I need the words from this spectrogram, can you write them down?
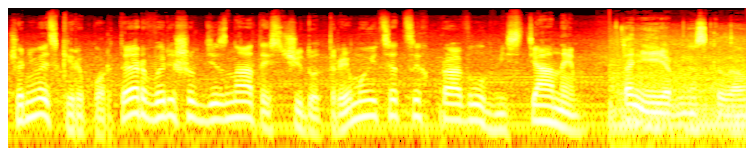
Чернівецький репортер вирішив дізнатись, чи дотримуються цих правил містяни. Та ні, я б не сказав.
